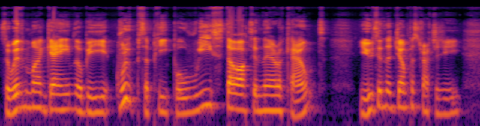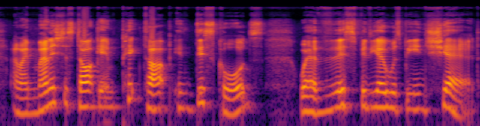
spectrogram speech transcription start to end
So within my game, there'll be groups of people restarting their account using the jumper strategy, and I managed to start getting picked up in discords where this video was being shared.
